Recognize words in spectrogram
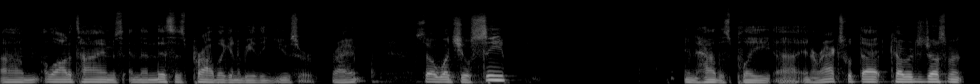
um, a lot of times. And then this is probably going to be the user, right? So what you'll see and how this play uh, interacts with that coverage adjustment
